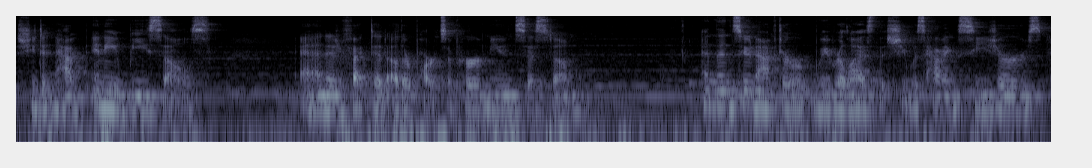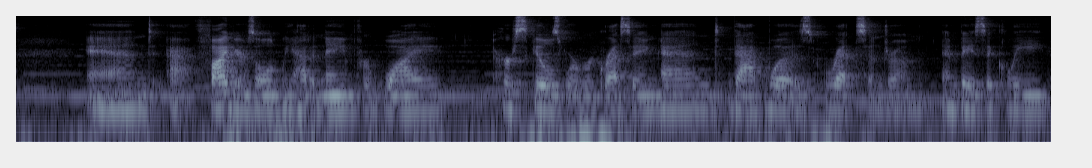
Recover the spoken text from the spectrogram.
she didn't have any B cells, and it affected other parts of her immune system. And then soon after, we realized that she was having seizures. And at five years old, we had a name for why her skills were regressing, and that was Rett syndrome. And basically,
